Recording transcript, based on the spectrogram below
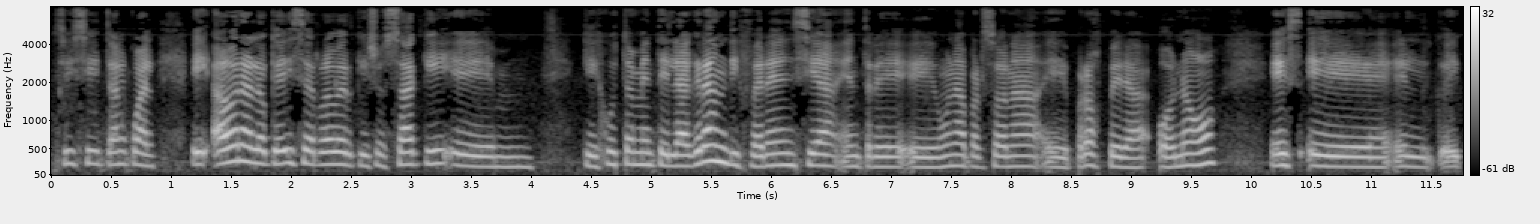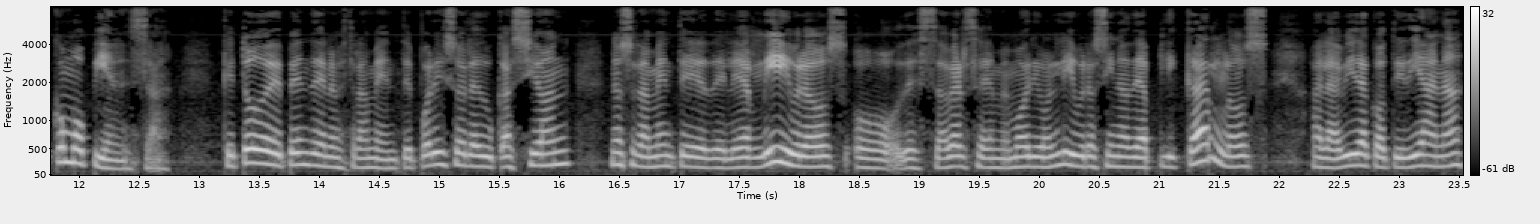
Sí, sí, tal cual. Y ahora lo que dice Robert Kiyosaki, eh, que justamente la gran diferencia entre eh, una persona eh, próspera o no es eh, el, eh, cómo piensa. que todo depende de nuestra mente. Por eso la educación, no solamente de leer libros o de saberse de memoria un libro, sino de aplicarlos a la vida cotidiana,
